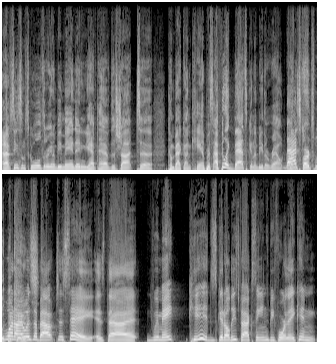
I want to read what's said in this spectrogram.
And I've seen some schools that are going to be mandating you have to have the shot to come back on campus. I feel like that's going to be the route. right? It starts with what the kids. I was about to say is that we make kids get all these vaccines before they can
